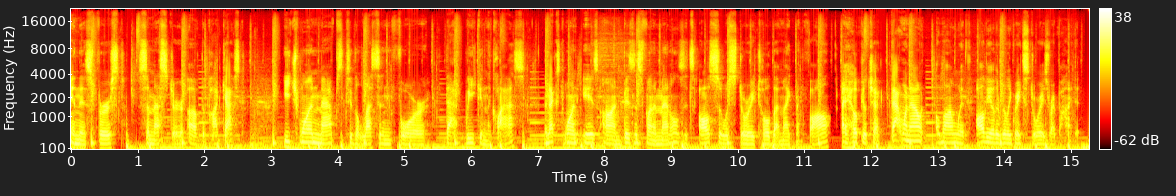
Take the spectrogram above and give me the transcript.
in this first semester of the podcast. Each one maps to the lesson for that week in the class. The next one is on business fundamentals. It's also a story told by Mike McFall. I hope you'll check that one out along with all the other really great stories right behind it.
